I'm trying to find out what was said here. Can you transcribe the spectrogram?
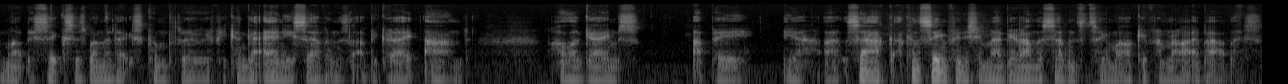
there might be sixes when the decks come through. If you can get any sevens, that'd be great. And hollow games, I'd be yeah. So I, I can see him finishing maybe around the seven to two mark if I'm right about this.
